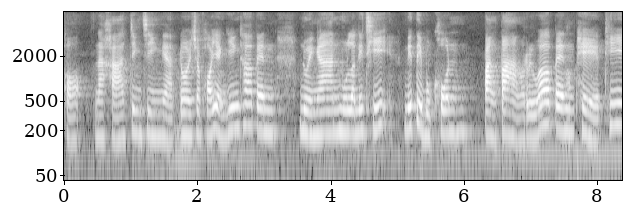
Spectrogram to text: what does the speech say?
พาะนะคะ จริงๆเนี่ยโดยเฉพาะอย่างยิ่งถ้าเป็นหน่วยงานมูลนิธิ นิติบุคคลต่างๆ หรือว่าเป็นเพจที่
